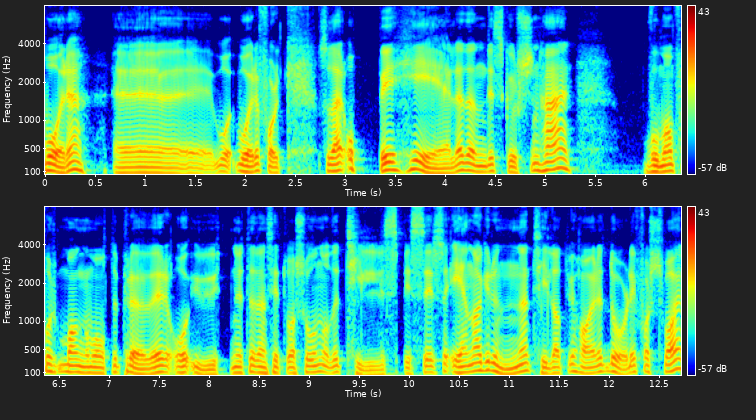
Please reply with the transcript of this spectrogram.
våre, eh, våre folk. Så det er oppi hele denne diskursen her hvor man på mange måter prøver å utnytte den situasjonen, og det tilspisser. Så en av grunnene til at vi har et dårlig forsvar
